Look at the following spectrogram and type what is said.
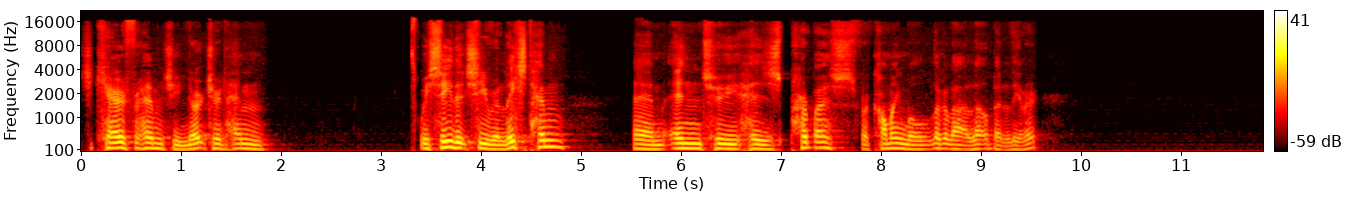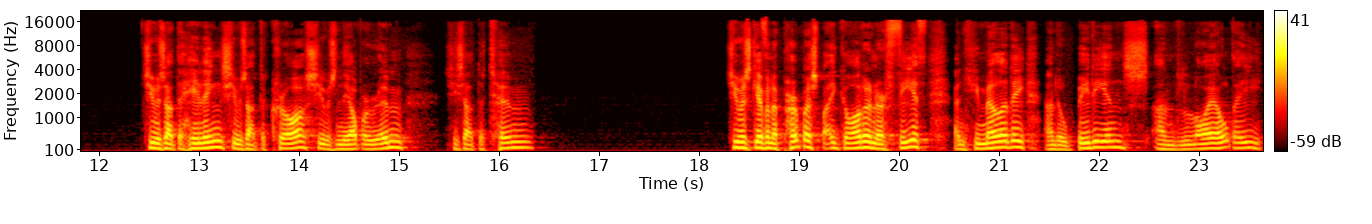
she cared for him, she nurtured him. We see that she released him um, into his purpose for coming. We'll look at that a little bit later. She was at the healing, she was at the cross, she was in the upper room, she's at the tomb. She was given a purpose by God, and her faith and humility and obedience and loyalty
